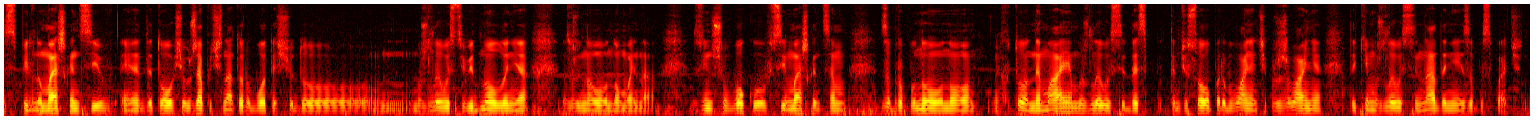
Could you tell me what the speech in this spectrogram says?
спільно мешканців для того, щоб вже починати роботи щодо можливості відновлення зруйнованого майна. З іншого боку, всім мешканцям запропоновано, хто не має можливості десь тимчасового перебування чи проживання, такі можливості надані і забезпечені.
